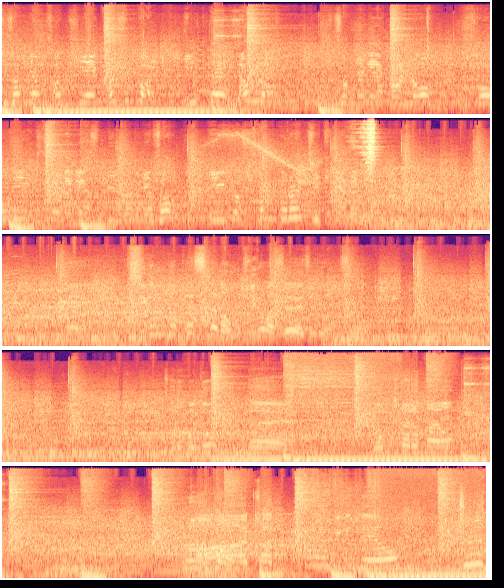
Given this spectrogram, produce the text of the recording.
기성용 선수의 결승골 1대 0으로 기성용의 골로 서울이 수원에게 승리를 거두면서 리그 선두를 지키게 됩니다. 네, 지금도 패스가 너무 뒤로 갔어요 웨슬리 선수. 저런 것도 네 너무 기다렸나요? 아, 자, 또 위기인데요. 슛!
